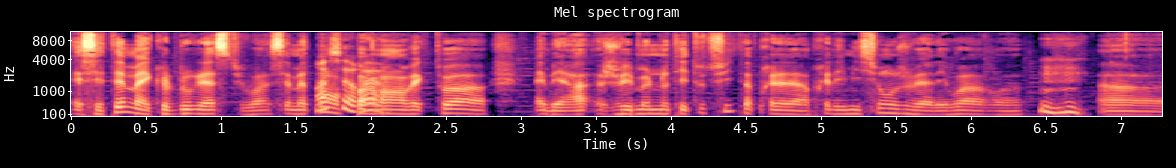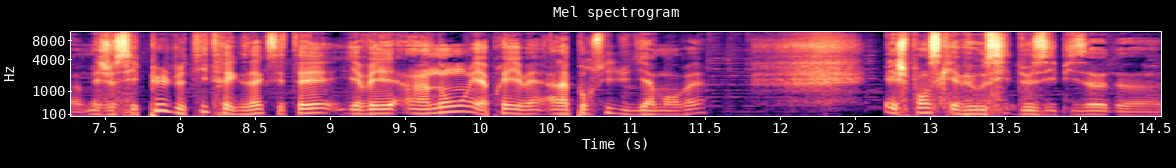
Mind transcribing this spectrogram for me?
Et c'était Michael Douglas, tu vois. C'est maintenant en vrai. parlant avec toi. Eh bien, ah, je vais me le noter tout de suite après après l'émission. Je vais aller voir. euh, Mhm. euh, mais je sais plus le titre exact. C'était, il y avait un nom et après il y avait à la poursuite du diamant vert. Et je pense qu'il y avait aussi deux épisodes euh,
